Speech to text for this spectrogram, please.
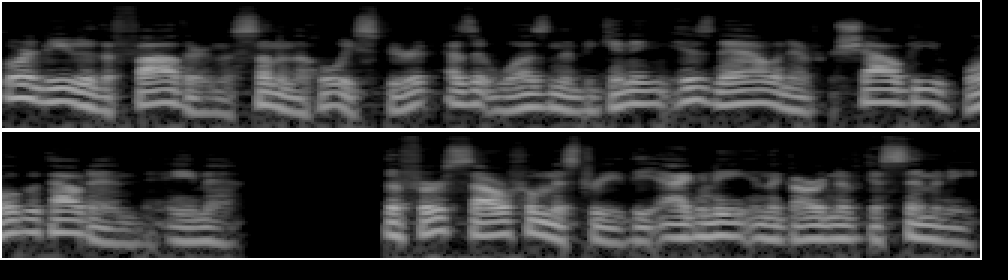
Glory be to the Father, and the Son, and the Holy Spirit, as it was in the beginning, is now, and ever shall be, world without end. Amen. The first sorrowful mystery, the agony in the Garden of Gethsemane.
